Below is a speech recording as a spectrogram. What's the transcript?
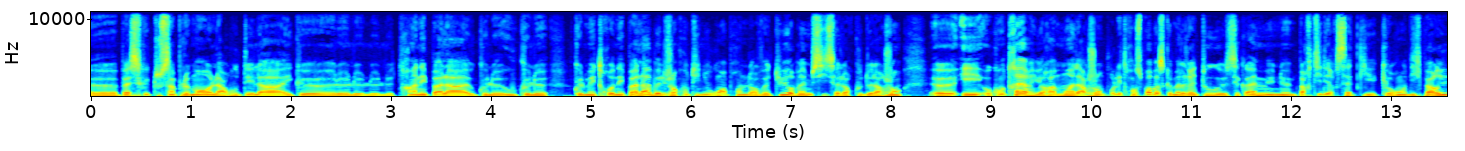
euh, parce que tout simplement la route est là et que le, train n'est pas là ou que le métro n'est pas là, ben les gens continueront à prendre leur voiture même si ça leur coûte de l'argent. Euh, et au contraire, il y aura moins d'argent pour les transports parce que malgré tout, c'est quand même une partie des recettes qui, auront disparu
